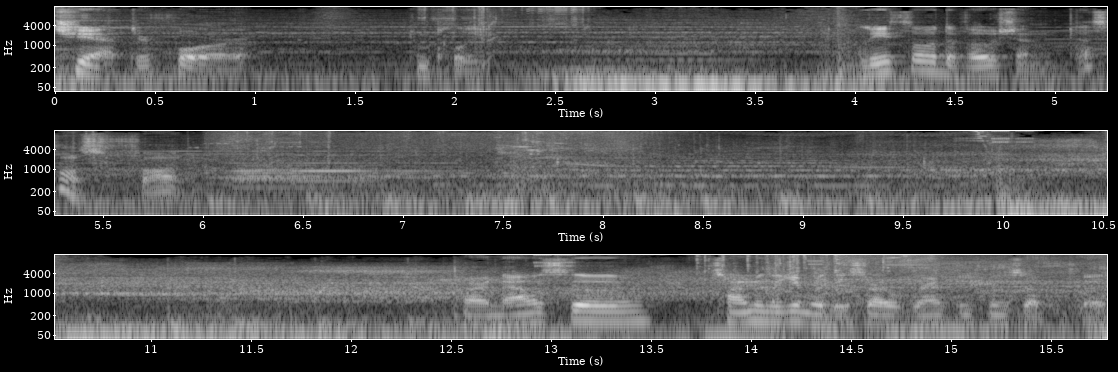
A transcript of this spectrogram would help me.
Chapter 4 complete. Lethal Devotion. That sounds fun. Alright, now it's the time in the game where they start ramping things up a bit.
